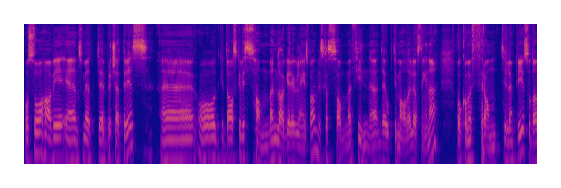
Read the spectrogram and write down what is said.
Og så har vi en som heter budsjettpris. Eh, og Da skal vi sammen lage reguleringsplan. Vi skal sammen finne de optimale løsningene og komme fram til en pris, og da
